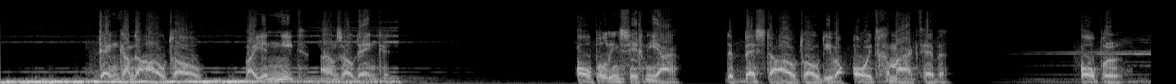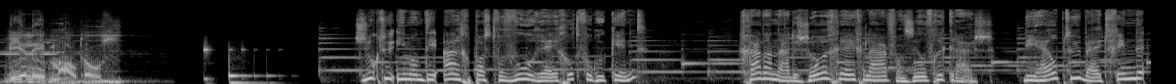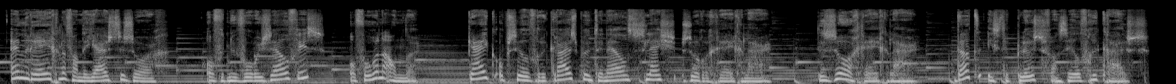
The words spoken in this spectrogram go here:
Denk aan de auto waar je niet aan zou denken. Opel Insignia. De beste auto die we ooit gemaakt hebben. Opel. Weer leven auto's. Zoekt u iemand die aangepast vervoer regelt voor uw kind? Ga dan naar de zorgregelaar van Zilveren Kruis. Die helpt u bij het vinden en regelen van de juiste zorg. Of het nu voor uzelf is of voor een ander. Kijk op zilverenkruis.nl slash zorgregelaar. De zorgregelaar. Dat is de plus van Zilveren Kruis.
